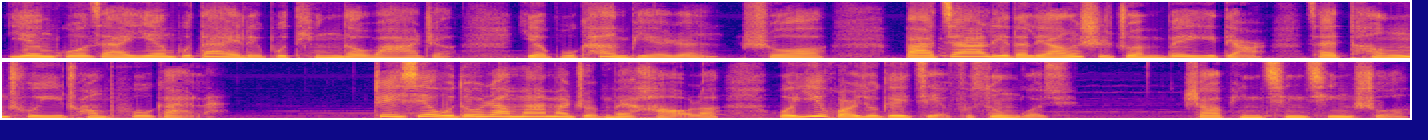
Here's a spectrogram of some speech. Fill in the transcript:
烟锅在烟布袋里不停地挖着，也不看别人，说：“把家里的粮食准备一点，再腾出一床铺盖来。这些我都让妈妈准备好了，我一会儿就给姐夫送过去。”少平轻轻说。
